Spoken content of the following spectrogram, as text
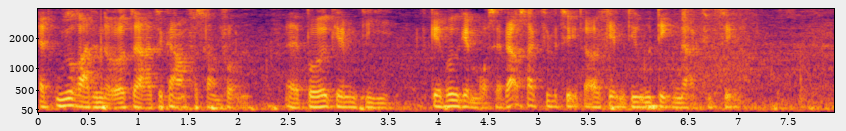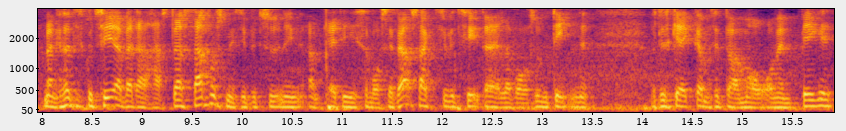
at udrette noget, der er til gavn for samfundet. Øh, både, gennem de, både gennem vores erhvervsaktiviteter og gennem de uddelende aktiviteter. Man kan så diskutere, hvad der har størst samfundsmæssig betydning, om er det så vores erhvervsaktiviteter eller vores uddelende. Og det skal jeg ikke gøre mig til dommer over, men begge,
